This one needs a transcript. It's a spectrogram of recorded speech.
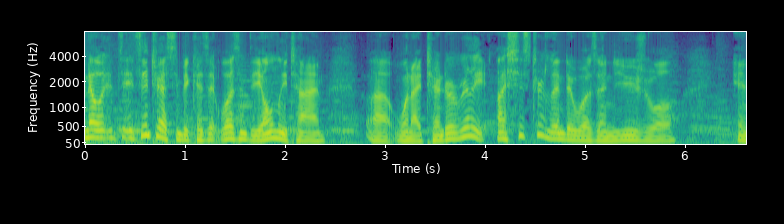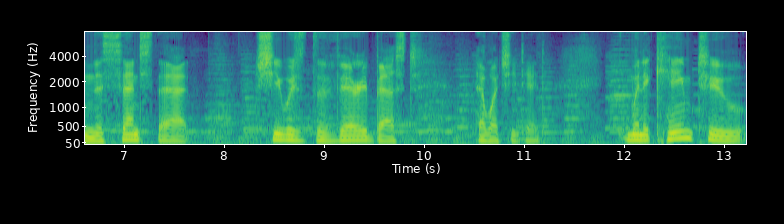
You know, it's, it's interesting because it wasn't the only time uh, when I turned to her. Really, my sister Linda was unusual in the sense that she was the very best at what she did. When it came to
